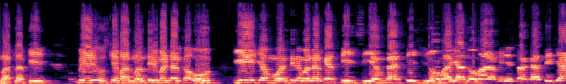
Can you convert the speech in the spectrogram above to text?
मतलब कि उसके बाद मंत्रिमंडल का ओथ, ये जब मंत्रिमंडल का स्पीच सीएम का स्पीच जो या जो हमारा मिनिस्टर का स्पीच या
